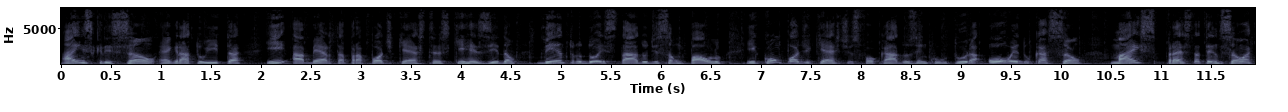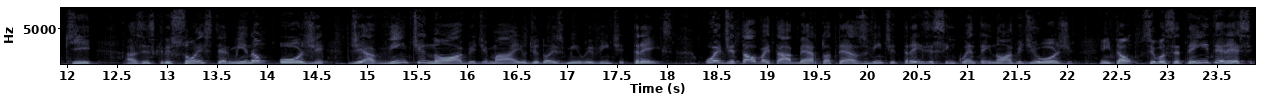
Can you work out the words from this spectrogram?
A inscrição é gratuita e aberta para podcasters que residam dentro do estado de São Paulo e com podcasts focados em cultura ou educação. Mas presta atenção aqui: as inscrições terminam hoje, dia 29 de maio de 2023. O edital vai estar aberto até as 23h59 de hoje. Então, se você tem interesse,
